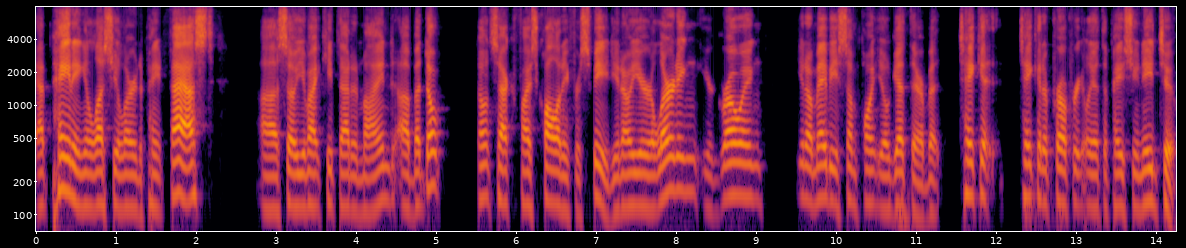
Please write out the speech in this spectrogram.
at painting unless you learn to paint fast. Uh, so you might keep that in mind. Uh, but don't don't sacrifice quality for speed. You know, you're learning, you're growing, you know, maybe some point you'll get there, but take it take it appropriately at the pace you need to.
